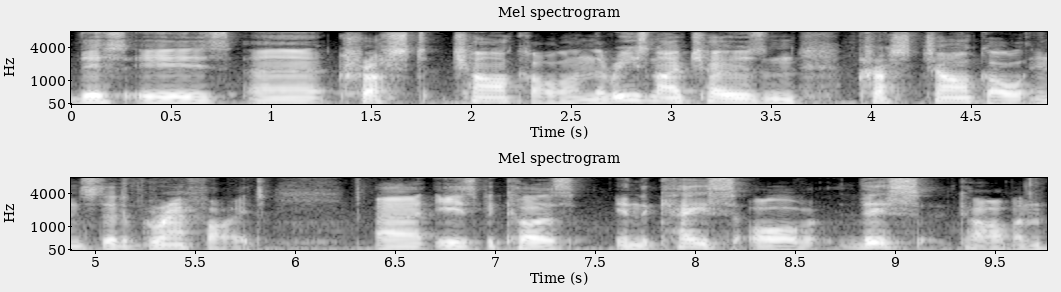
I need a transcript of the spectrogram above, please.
this is uh, crushed charcoal. And the reason I've chosen crushed charcoal instead of graphite uh, is because in the case of this carbon,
